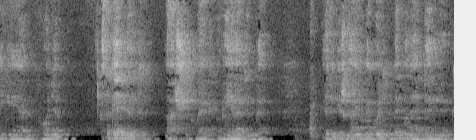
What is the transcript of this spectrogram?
igéje, hogy ezt a kettőt lássuk meg a mi életünkben. Illetve vizsgáljuk meg, hogy megvan-e bennünk,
